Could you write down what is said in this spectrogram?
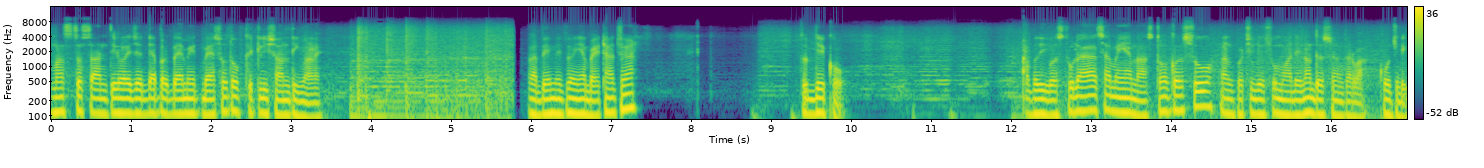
મસ્ત શાંતિ હોય જગ્યા પર બે મિનિટ બેસો તો કેટલી શાંતિ મળે. બે મિત્રો અહીંયા બેઠા છે. તો દેખો. આ બધી વસ્તુ લાવ્યા છે. અમે અહીંયા નાસ્તો કરશું અને પછી જઈશું મહાદેવના દર્શન કરવા. કોચડી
